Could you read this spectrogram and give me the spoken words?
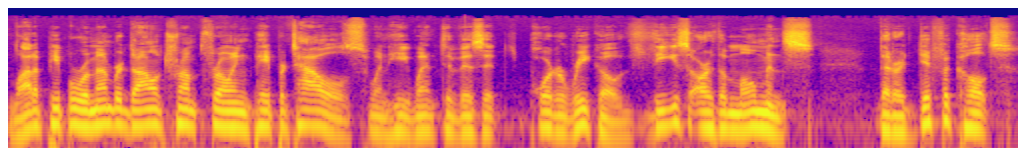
A lot of people remember Donald Trump throwing paper towels when he went to visit Puerto Rico. These are the moments that are difficult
